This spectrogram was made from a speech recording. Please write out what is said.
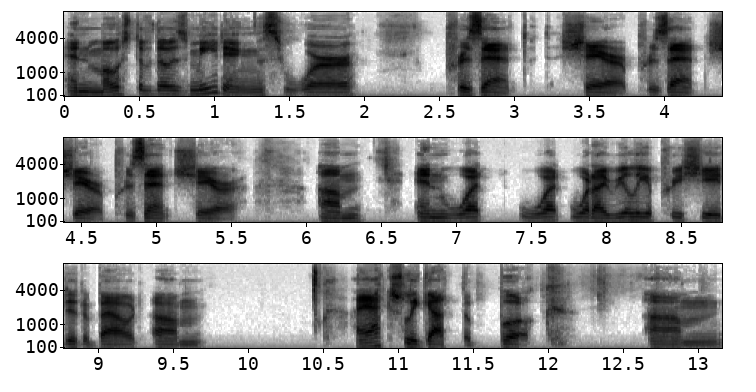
And most of those meetings were present, share, present, share, present, share. Um, and what, what, what I really appreciated about, um, I actually got the book um,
